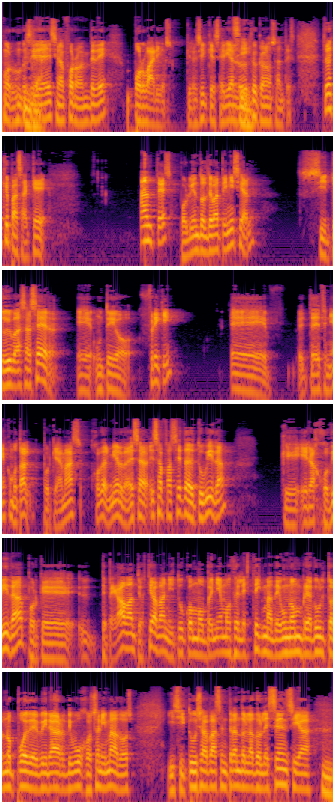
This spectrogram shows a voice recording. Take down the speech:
por unos Ya. ideales y una forma, en vez de por varios. Quiero decir que sería lo Sí. lógico que hablamos antes. Entonces, ¿qué pasa? Que antes, volviendo al debate inicial, si tú ibas a ser eh, un tío friki, eh, te definías como tal. Porque además, joder, mierda, esa, esa faceta de tu vida que era jodida porque te pegaban, te hostiaban y tú como veníamos del estigma de un hombre adulto no puede mirar dibujos animados y si tú ya vas entrando en la adolescencia Mm.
